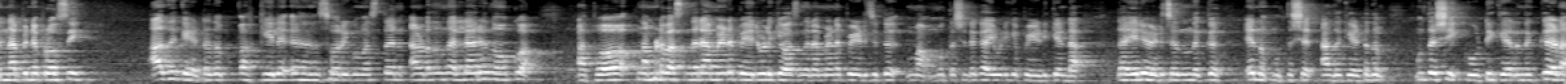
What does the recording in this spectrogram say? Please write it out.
എന്നാ പിന്നെ പ്രോസി. അത് കേട്ടതും വക്കീൽ സോറി ഗുമസ്തൻ അവിടെ നിന്ന് എല്ലാവരും നോക്കുക അപ്പോൾ നമ്മുടെ വസുന്ധരാമ്മയുടെ പേര് വിളിക്കുക വസുന്ധരാമ്മയെ പേടിച്ചിട്ട് മുത്തശ്ശന്റെ കൈ പിടിക്കുക പേടിക്കണ്ട. ധൈര്യമായിട്ട് ചെന്ന് നിൽക്ക് എന്നും മുത്തശ്ശൻ അത് കേട്ടതും മുത്തശ്ശി കൂട്ടിക്കയറി നിൽക്കുകയാണ്.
